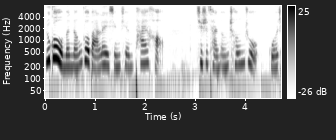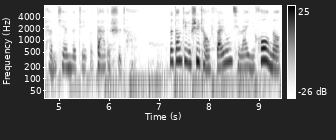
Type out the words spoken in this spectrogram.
如果我们能够把类型片拍好，其实才能撑住国产片的这个大的市场。那当这个市场繁荣起来以后呢，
